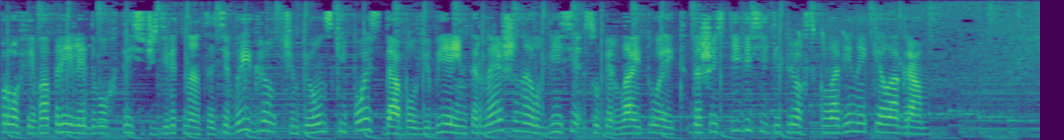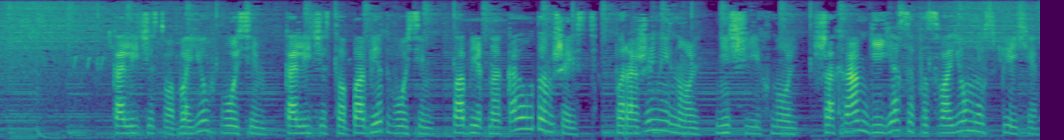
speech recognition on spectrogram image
профи в апреле 2019 выиграл чемпионский пояс WBA International в весе Super Lightweight до 63,5 кг. Количество боев 8, количество побед 8, побед нокаутом 6, поражений 0, ничьих 0. Шахрам Гиясов о своем успехе.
